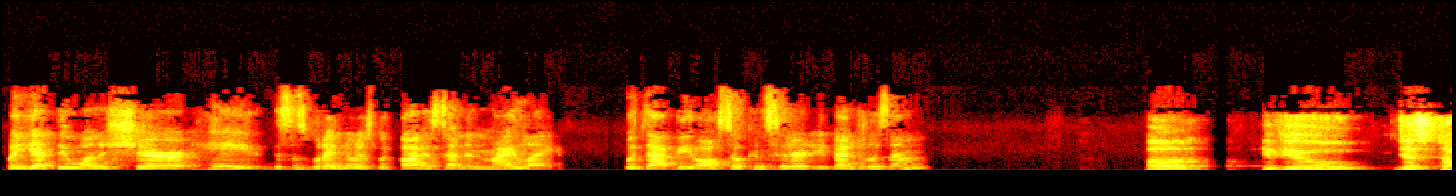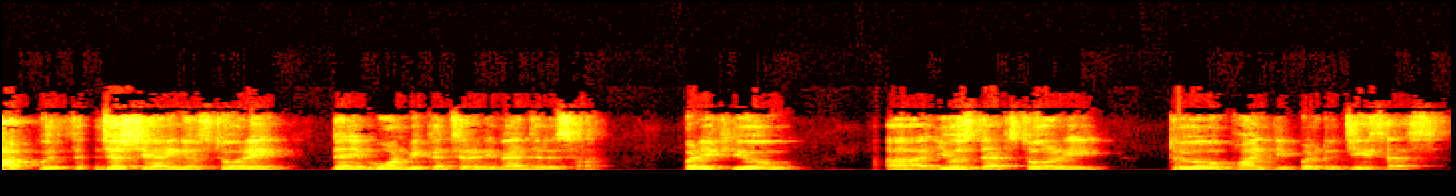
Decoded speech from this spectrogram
but yet they want to share, hey, this is what I noticed what God has done in my life. Would that be also considered evangelism? Um, if you just stop with just sharing your story, then it won't be considered evangelism. But if you uh, use that story to point people to Jesus,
